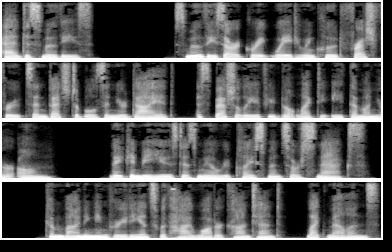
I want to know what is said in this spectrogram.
Add to smoothies. Smoothies are a great way to include fresh fruits and vegetables in your diet, especially if you don't like to eat them on your own. They can be used as meal replacements or snacks. Combining ingredients with high water content, like melons,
